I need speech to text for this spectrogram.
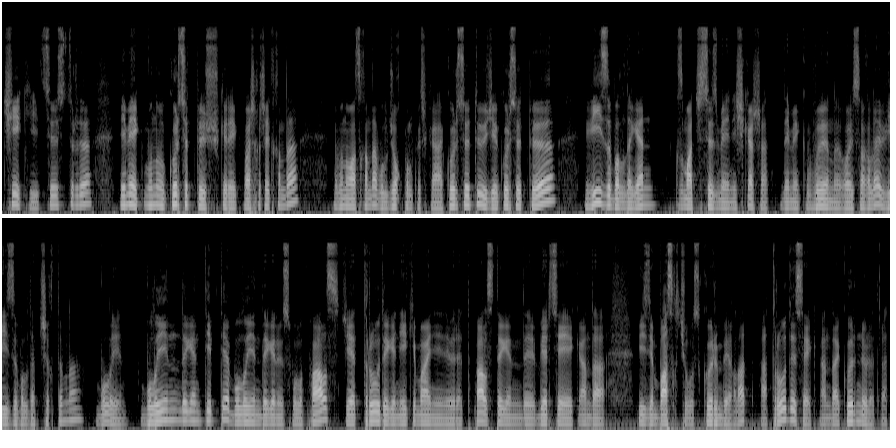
чекит сөзсүз түрдө демек муну көрсөтпөш керек. Башкача айтканда муну басканда бул жок болуп кетиш керек көрсөтүү же көрсөтпөө visible деген кызматчы сөз менен ишке ашат. Демек вны койсок эле visible деп чыкты мына. Булыйын boolean деген типте boolean дегенибиз бул false же true деген эки маанини берет false дегенди берсек анда биздин баскычыбыз көрүнбөй калат а true десек анда эле турат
